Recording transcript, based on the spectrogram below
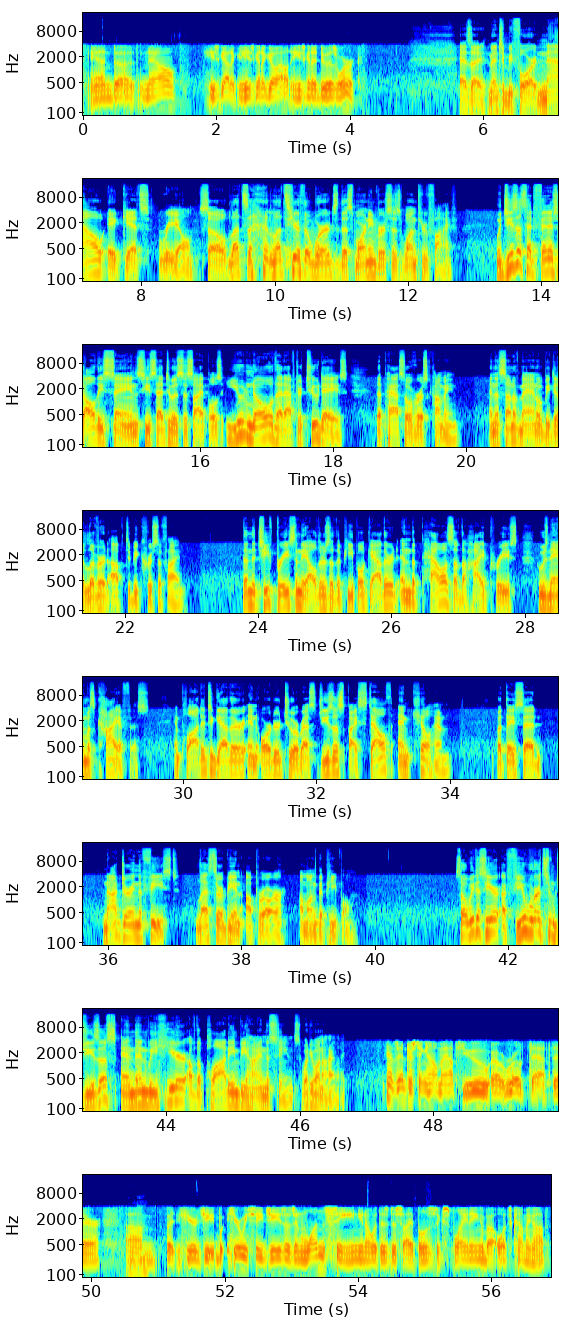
And uh, now he's got he's going to go out and he's going to do his work as I mentioned before, now it gets real. So let's let's hear the words this morning, verses one through five. When Jesus had finished all these sayings, he said to his disciples, You know that after two days the Passover is coming, and the Son of Man will be delivered up to be crucified. Then the chief priests and the elders of the people gathered in the palace of the high priest, whose name was Caiaphas, and plotted together in order to arrest Jesus by stealth and kill him. But they said, Not during the feast, lest there be an uproar among the people. So we just hear a few words from Jesus, and then we hear of the plotting behind the scenes. What do you want to highlight? Yeah, it's interesting how Matthew uh, wrote that there. Um, but here, here we see Jesus in one scene, you know, with his disciples, explaining about what's coming up.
